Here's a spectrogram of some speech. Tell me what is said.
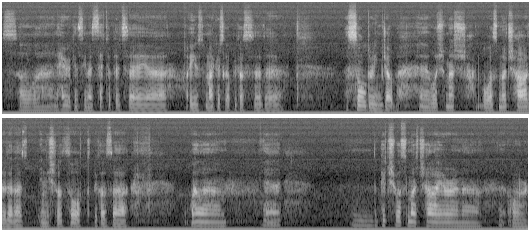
So uh, and here you can see my setup. It's a uh, I used a microscope because uh, the, the soldering job uh, was much was much harder than I initially thought because uh, well um, yeah, the pitch was much higher and uh, or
